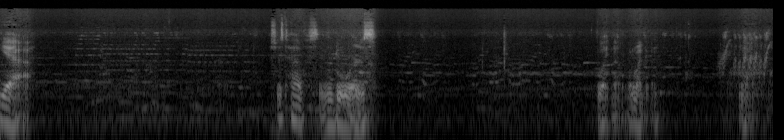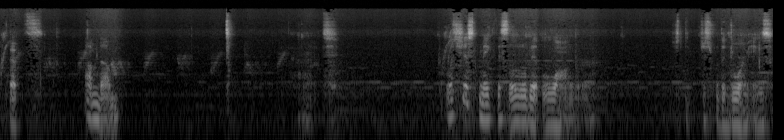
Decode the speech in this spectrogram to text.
Yeah. Let's just have some doors. Wait, no, what am I doing? No, that's... I'm dumb. Let's just make this a little bit longer. Just, just for the door maze.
